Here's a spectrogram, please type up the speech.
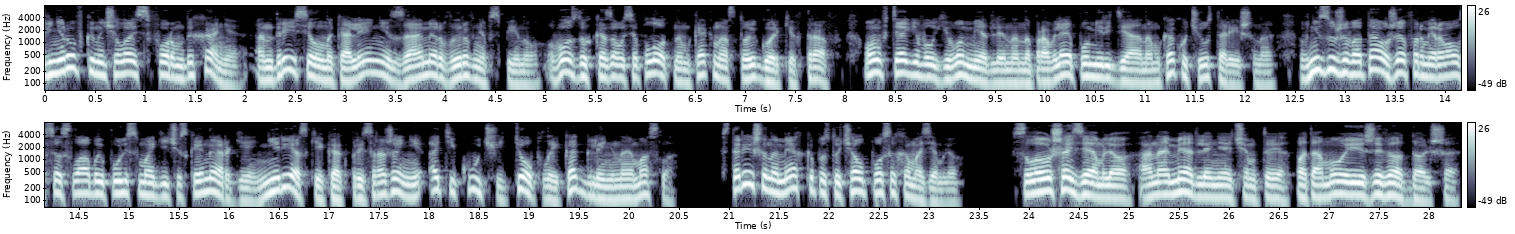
Тренировка началась с форм дыхания. Андрей сел на колени, замер, выровняв спину. Воздух казался плотным, как настой горьких трав. Он втягивал его медленно, направляя по меридианам, как учил старейшина. Внизу живота уже формировался слабый пульс магической энергии, не резкий, как при сражении, а текучий, теплый, как глиняное масло. Старейшина мягко постучал посохом о землю. «Слушай землю, она медленнее, чем ты, потому и живет дольше.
